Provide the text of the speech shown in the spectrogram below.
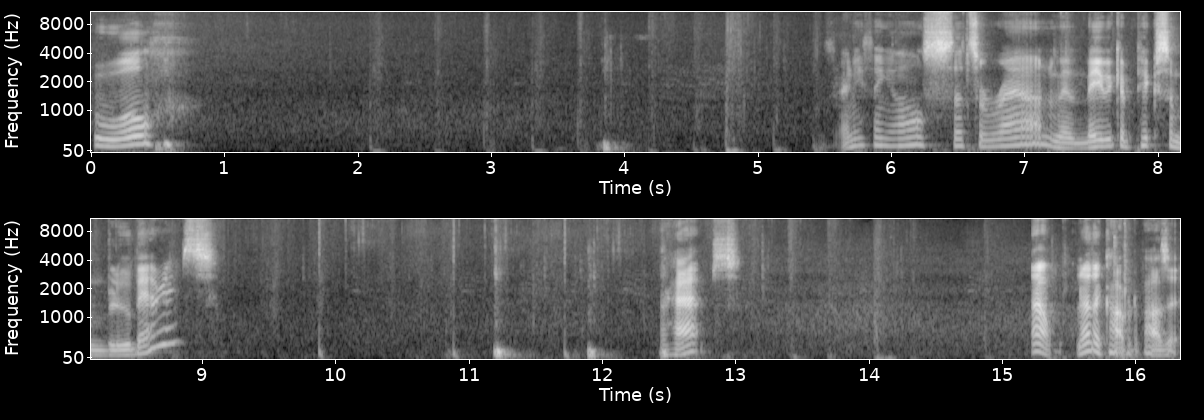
Cool. Is there anything else that's around? Maybe we could pick some blueberries? Perhaps? Oh, another copper deposit.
